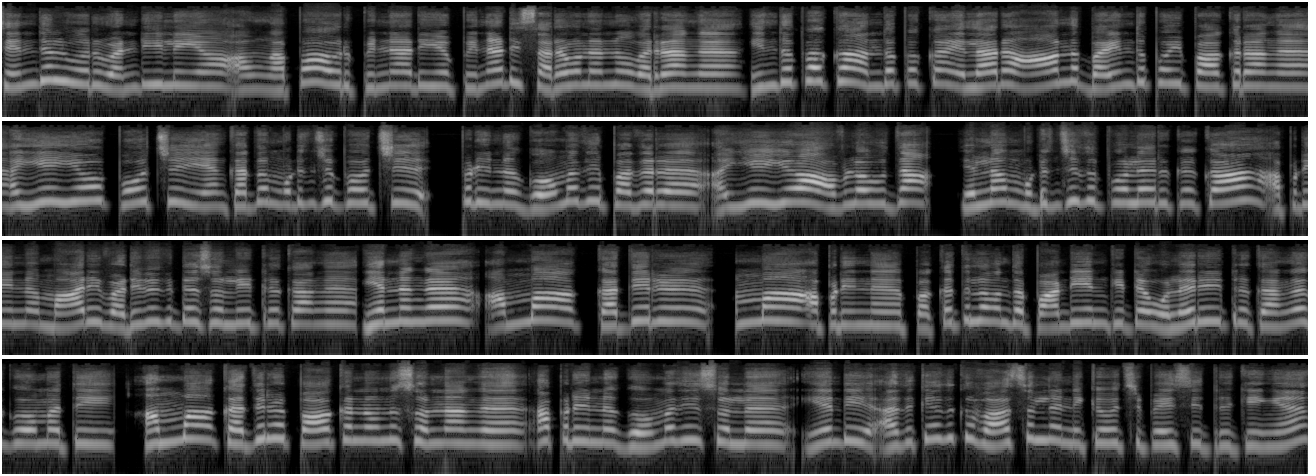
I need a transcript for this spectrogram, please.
செந்தில் ஒரு வண்டியிலயும் அவங்க அப்பா அவர் பின்னாடியும் பின்னாடி சரவணனும் வர்றாங்க. இந்த பக்கம் அந்த பக்கம் எல்லாரும் ஆன பயந்து போய் பாக்குறாங்க. ஐயையோ போச்சு என் கதை முடிஞ்சு போச்சு அப்படின்னு கோமதி பதற ஐயையோ அவ்வளவுதான் எல்லாம் முடிஞ்சது போல இருக்குக்கா அப்படின்னு மாறி வடிவுகிட்ட சொல்லிட்டு இருக்காங்க. என்னங்க அம்மா கதிரு அம்மா அப்படின்னு பக்கத்துல வந்த பாண்டியன் கிட்ட உளறிட்டு இருக்காங்க கோமதி. அம்மா கதிரை பாக்கணும்னு சொன்னாங்க அப்படின்னு கோமதி சொல்ல ஏண்டி அதுக்கு எதுக்கு வாசல்ல நிக்க வச்சு பேசிட்டு இருக்கீங்க?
